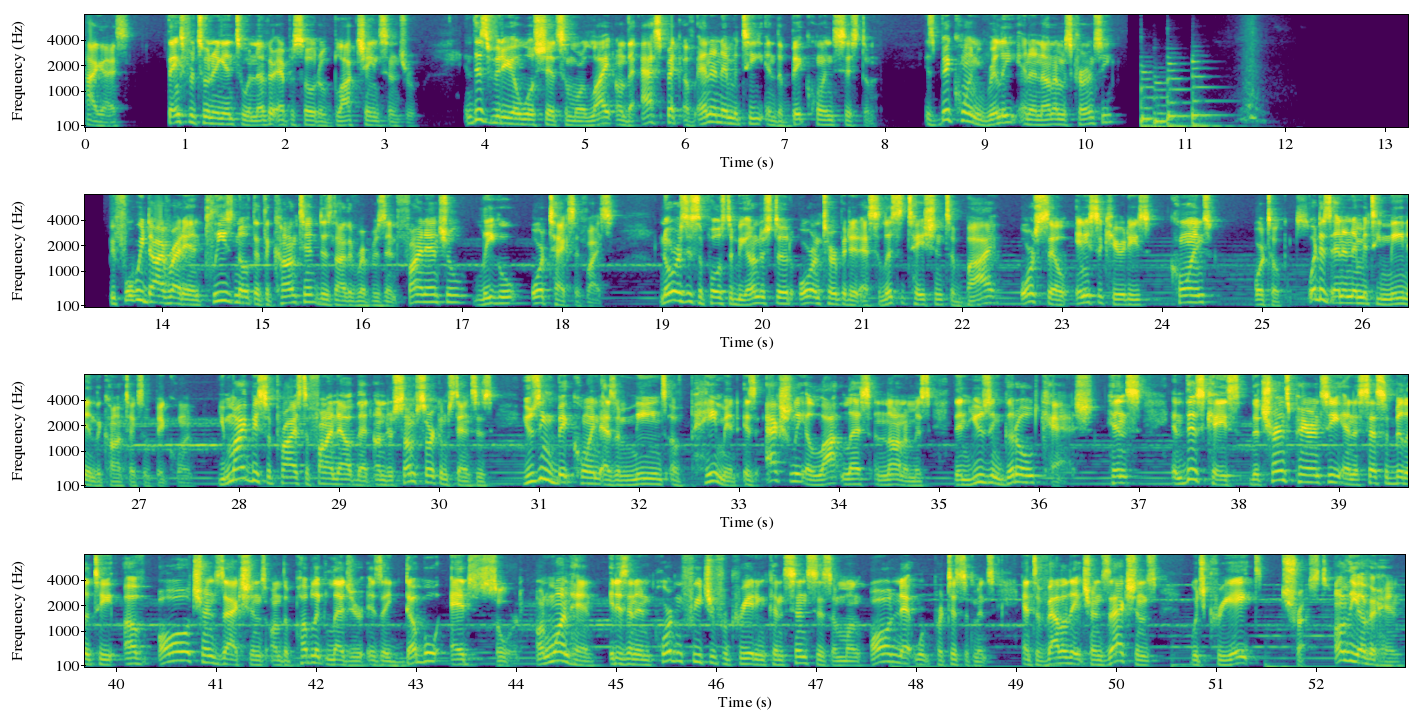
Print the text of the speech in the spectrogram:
Hi guys. Thanks for tuning in to another episode of Blockchain Central. In this video, we'll shed some more light on the aspect of anonymity in the Bitcoin system. Is Bitcoin really an anonymous currency? Before we dive right in, please note that the content does neither represent financial, legal, or tax advice, nor is it supposed to be understood or interpreted as solicitation to buy or sell any securities, coins, or tokens. What does anonymity mean in the context of Bitcoin? You might be surprised to find out that under some circumstances, using Bitcoin as a means of payment is actually a lot less anonymous than using good old cash. Hence, in this case, the transparency and accessibility of all transactions on the public ledger is a double-edged sword. On one hand, it is an important feature for creating consensus among all network participants and to validate transactions which create trust. On the other hand,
